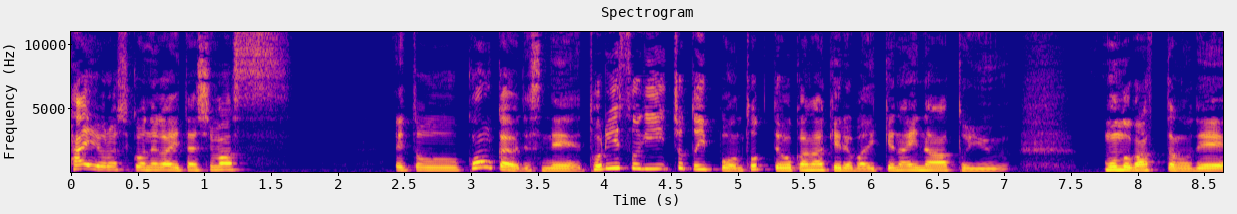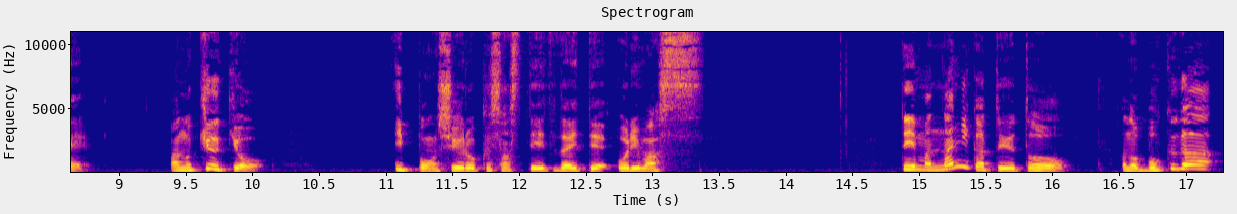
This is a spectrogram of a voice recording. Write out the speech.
はい、よろしくお願いいたします。えっと、今回はですね、取り急ぎちょっと一本取っておかなければいけないなというものがあったので、あの、急遽、一本収録させていただいております。で、まあ、何かというと、あの、僕が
